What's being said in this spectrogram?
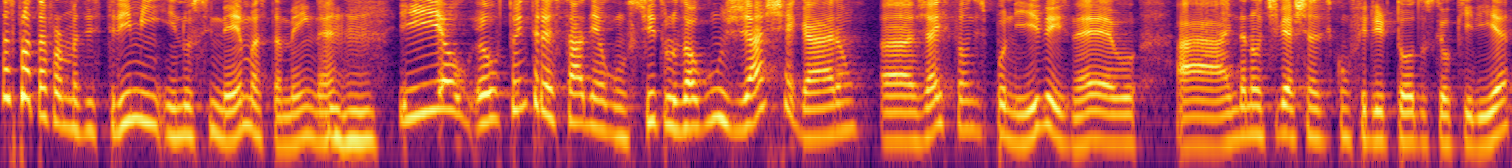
nas plataformas de streaming e nos cinemas também, né? Uhum. E eu, eu tô interessado em alguns títulos, alguns já chegaram, uh, já estão disponíveis, né? Eu uh, ainda não tive a chance de conferir todos que eu queria,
